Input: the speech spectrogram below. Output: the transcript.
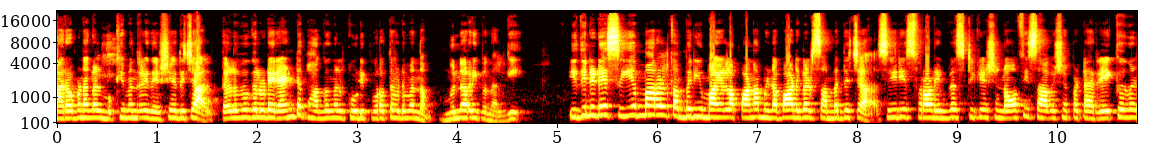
ആരോപണങ്ങൾ മുഖ്യമന്ത്രി നിഷേധിച്ചാൽ തെളിവുകളുടെ രണ്ട് ഭാഗങ്ങൾ കൂടി പുറത്തുവിടുമെന്നും മുന്നറിയിപ്പ് നൽകി. ഇതിനിടെ സി എം ആർ എൽ കമ്പനിയുമായുള്ള പണമിടപാടുകൾ സംബന്ധിച്ച് സീരിയസ് ഫ്രോഡ് ഇൻവെസ്റ്റിഗേഷൻ ഓഫീസ് ആവശ്യപ്പെട്ട രേഖകൾ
